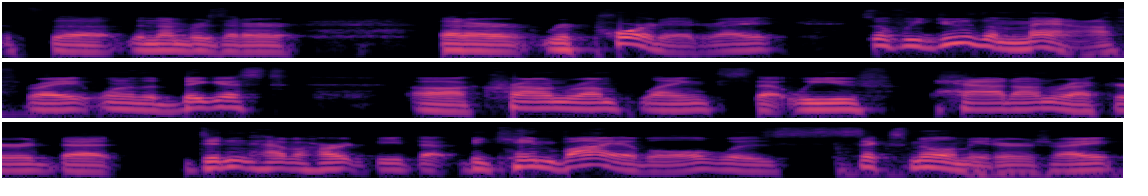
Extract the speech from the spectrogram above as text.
it's the the numbers that are that are reported, right? So if we do the math, right, one of the biggest uh, crown rump lengths that we've had on record that didn't have a heartbeat that became viable was six millimeters, right?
